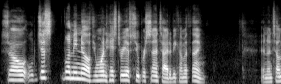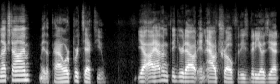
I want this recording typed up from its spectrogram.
So, just let me know if you want History of Super Sentai to become a thing. And until next time, may the power protect you. Yeah, I haven't figured out an outro for these videos yet.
